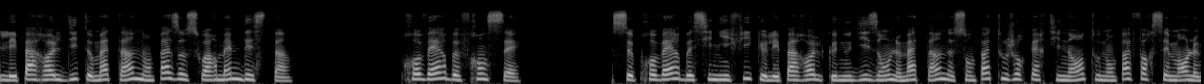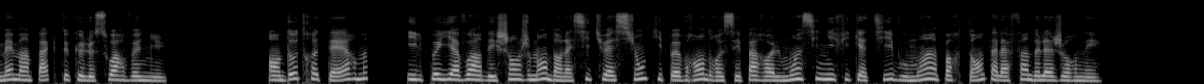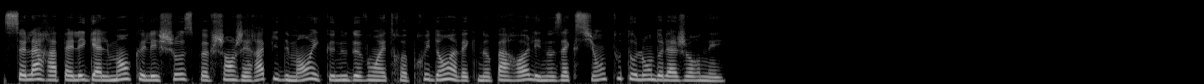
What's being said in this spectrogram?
Les paroles dites au matin n'ont pas au soir même destin. Proverbe français. Ce proverbe signifie que les paroles que nous disons le matin ne sont pas toujours pertinentes ou n'ont pas forcément le même impact que le soir venu. En d'autres termes, il peut y avoir des changements dans la situation qui peuvent rendre ces paroles moins significatives ou moins importantes à la fin de la journée. Cela rappelle également que les choses peuvent changer rapidement et que nous devons être prudents avec nos paroles et nos actions tout au long de la journée.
